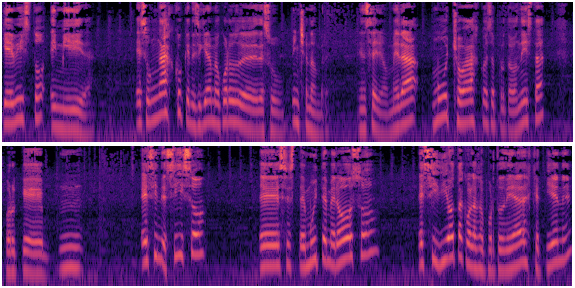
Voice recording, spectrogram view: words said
que he visto en mi vida. Es un asco que ni siquiera me acuerdo de, su pinche nombre. En serio, me da mucho asco ese protagonista porque mm, es indeciso, es este muy temeroso, es idiota con las oportunidades que tiene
